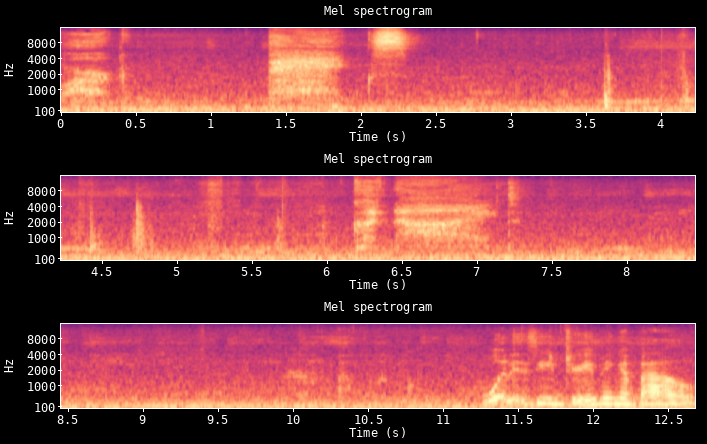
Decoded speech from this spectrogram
work. Thanks. Good night. What is he dreaming about?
